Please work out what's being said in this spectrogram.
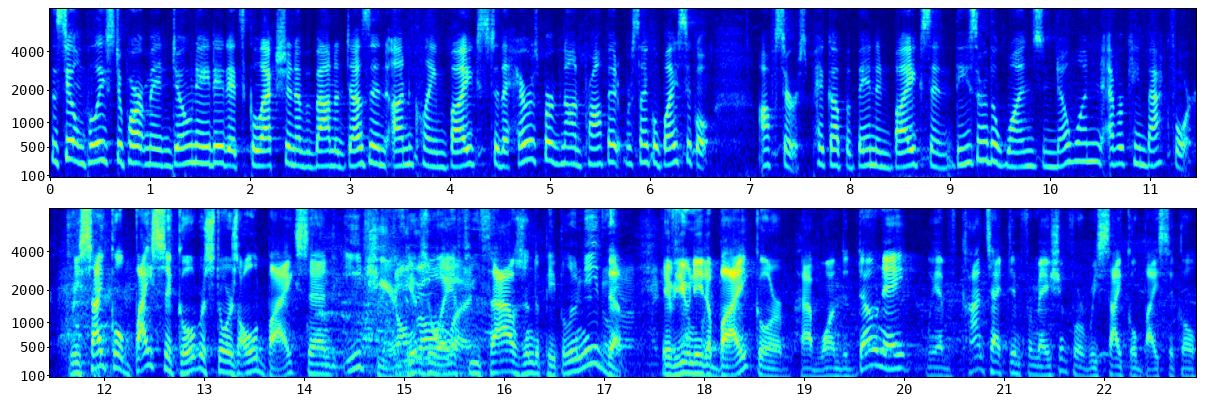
The Steelton Police Department donated its collection of about a dozen unclaimed bikes to the Harrisburg nonprofit Recycle Bicycle. Officers pick up abandoned bikes, and these are the ones no one ever came back for. Recycle Bicycle restores old bikes and each year gives away a few thousand to people who need them. If you need a bike or have one to donate, we have contact information for Recycle Bicycle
